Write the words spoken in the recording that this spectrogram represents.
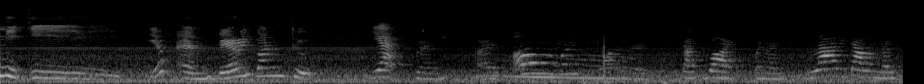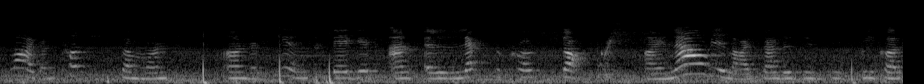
Sneaky. Yep, and very fun too. Yeah. Friends, I always wondered that's why when I slide down the slide and touch someone on the skin, they get an electrical shock. I now realize that it is because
